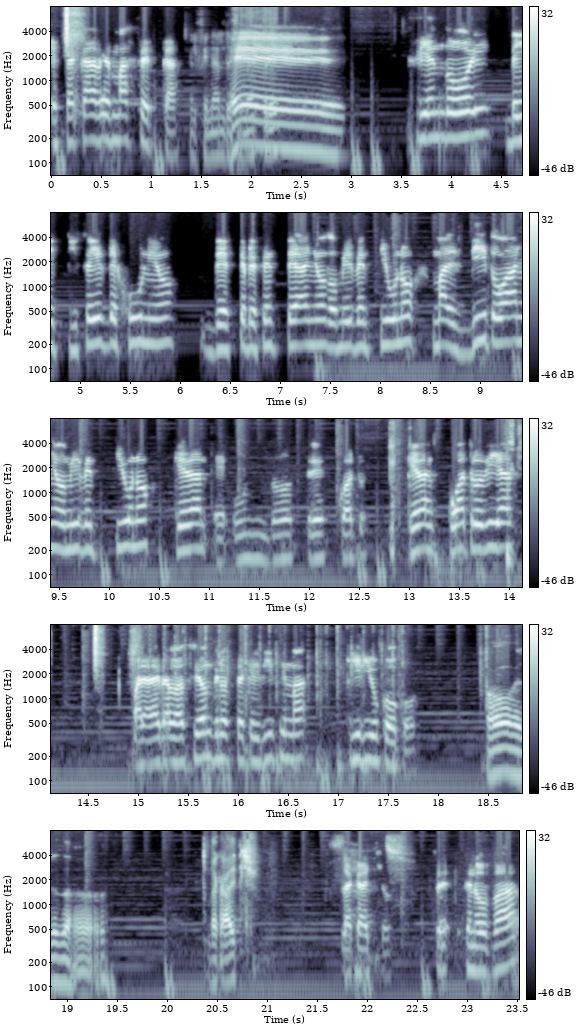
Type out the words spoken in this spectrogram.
está cada vez más cerca. El final de semestre. eh, Siendo hoy 26 de junio de este presente año 2021, maldito año 2021, quedan 1, 2, 3, 4, quedan 4 días para la graduación de nuestra queridísima Kiryu Coco, Oh, verdad. la cacho. la cacho. Se, se nos va.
